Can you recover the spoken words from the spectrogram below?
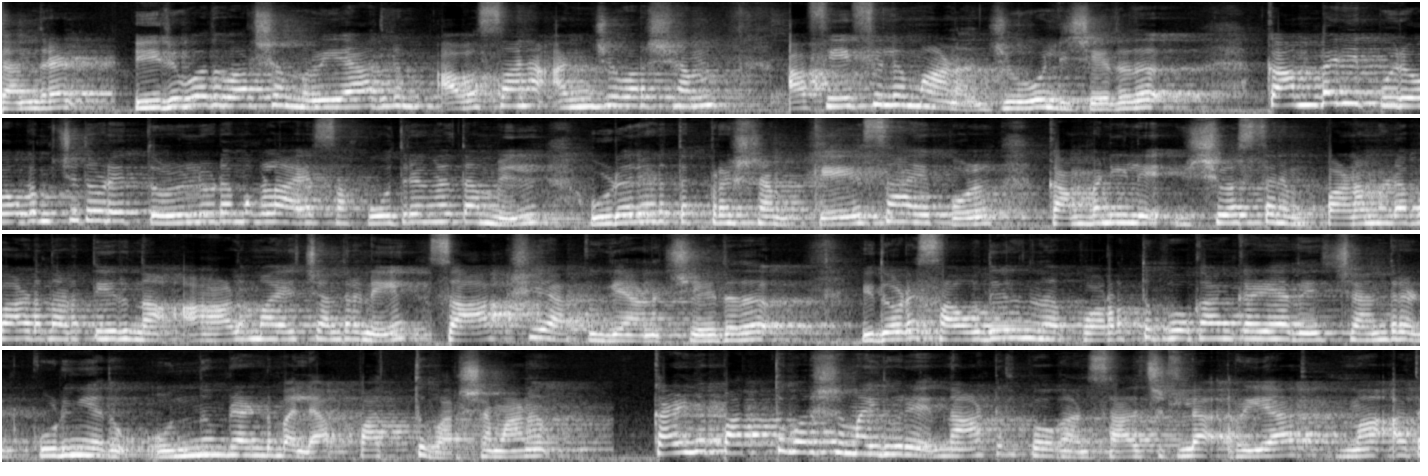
ചന്ദ്രൻ. ഇരുപത് വർഷം റിയാദിലും അവസാന അഞ്ചു വർഷം അഫീഫിലുമാണ് ജോലി ചെയ്തത്. കമ്പനി പുരോഗമിച്ചതോടെ തൊഴിലുടമകളായ സഹോദരങ്ങൾ തമ്മിൽ ഉടലെടുത്ത പ്രശ്നം കേസായപ്പോൾ കമ്പനിയിലെ വിശ്വസ്തനും പണമിടപാട് നടത്തിയിരുന്ന ആളുമായ ചന്ദ്രനെ സാക്ഷിയാക്കുകയാണ് ചെയ്തത്. ഇതോടെ സൗദിയിൽ നിന്ന് പുറത്തു പോകാൻ കഴിയാതെ ചന്ദ്രൻ കുടുങ്ങിയത് ഒന്നും രണ്ടുമല്ല പത്ത് വർഷമാണ്. കഴിഞ്ഞ പത്ത് വർഷമായി ഇതുവരെ നാട്ടിൽ പോകാൻ സാധിച്ചിട്ടില്ല. റിയാദ് അത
